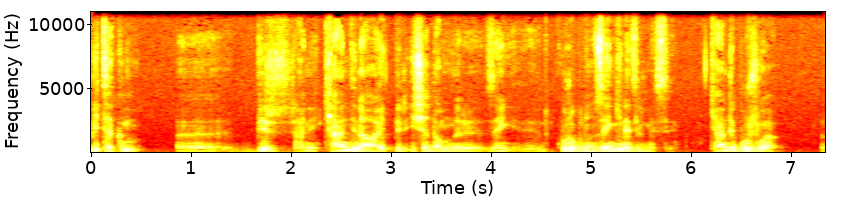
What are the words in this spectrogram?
bir takım e, bir hani kendine ait bir iş adamları zen- e, grubunun zengin edilmesi. Kendi burjuva e,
